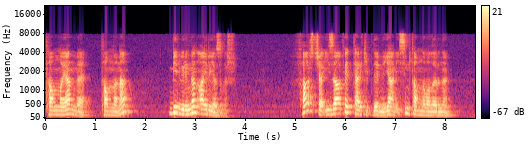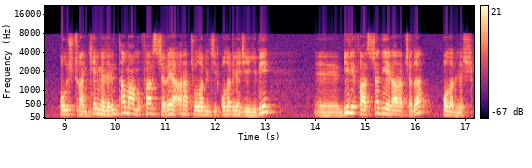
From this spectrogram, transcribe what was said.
tamlayan ve tamlanan birbirinden ayrı yazılır. Farsça izafet terkiplerini yani isim tamlamalarını oluşturan kelimelerin tamamı Farsça veya Arapça olabileceği, gibi e, biri Farsça diğeri Arapçada olabilir.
